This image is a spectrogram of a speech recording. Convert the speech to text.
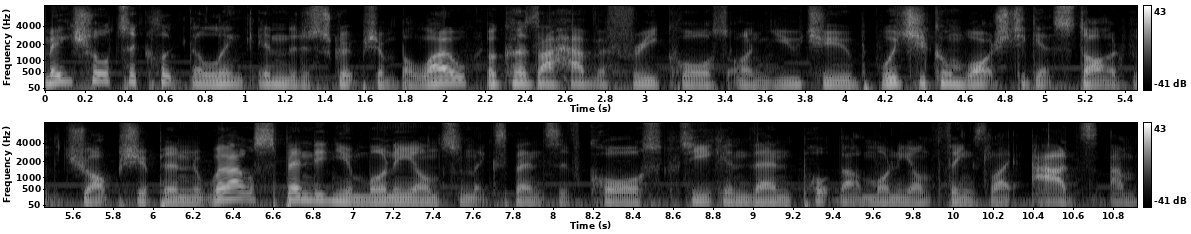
Make sure to click the link in the description below because I have a free course on YouTube, which you can watch to get started with dropshipping without spending your money on some expensive course. So you can then put that money on things like ads and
